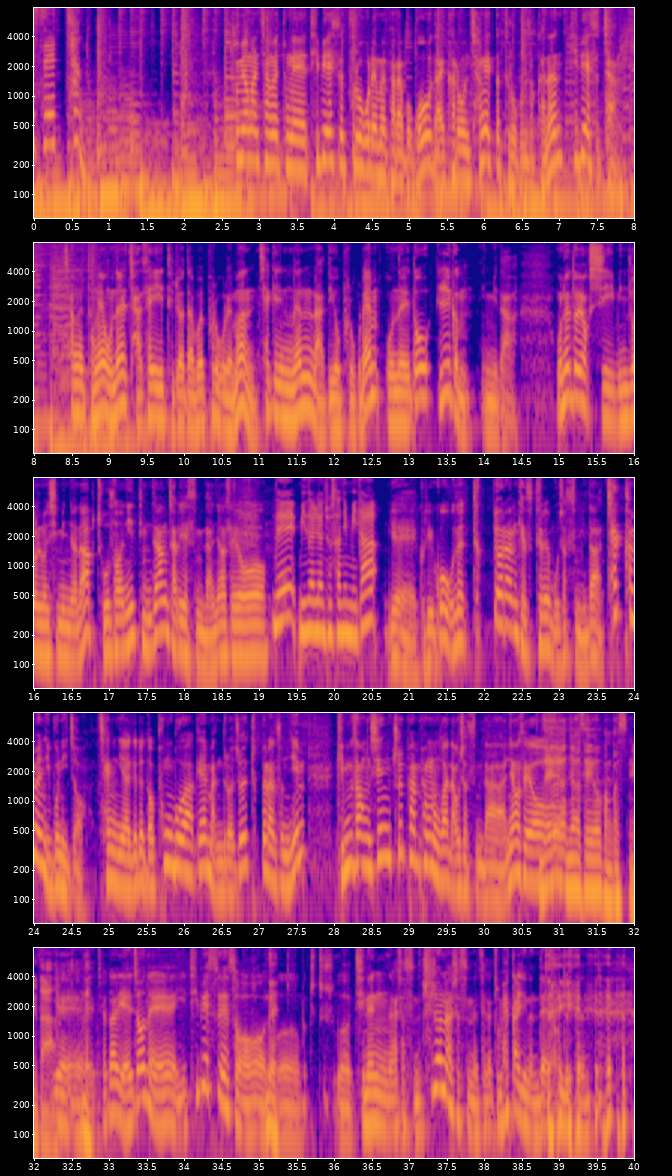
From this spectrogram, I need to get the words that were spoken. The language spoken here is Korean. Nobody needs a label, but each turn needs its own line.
TBS의 창.
투명한 창을 통해 TBS 프로그램을 바라보고 날카로운 창의 끝으로 분석하는 TBS 창. 창을 통해 오늘 자세히 들여다볼 프로그램은 책 읽는 라디오 프로그램 오늘도 읽음입니다. 오늘도 역시 민주언론 시민연합 조선희 팀장 자리했습니다. 안녕하세요.
네, 민활련 조선입니다.
예, 그리고 오늘 특별한 게스트를 모셨습니다. 책하면 이분이죠. 책 이야기를 더 풍부하게 만들어줄 특별한 손님 김성신 출판 평론가 나오셨습니다. 안녕하세요.
네, 안녕하세요. 반갑습니다.
예,
네.
제가 예전에 이 TBS에서
네.
어, 어, 진행하셨는데 출연을 하셨는데 제가 좀 헷갈리는데 어쨌든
